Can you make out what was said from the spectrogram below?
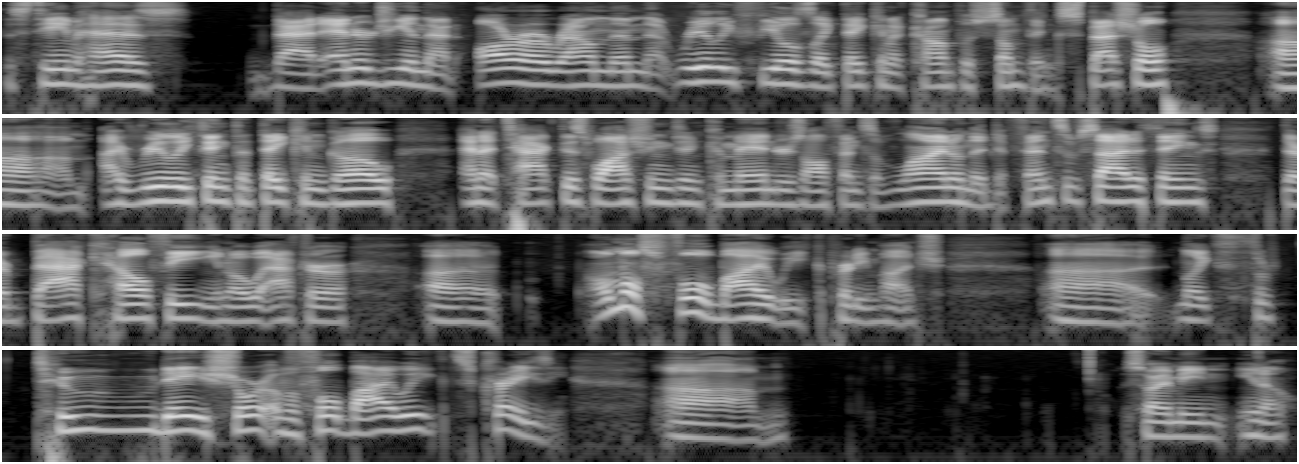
This team has that energy and that aura around them that really feels like they can accomplish something special. Um, I really think that they can go and attack this Washington Commanders offensive line on the defensive side of things. They're back healthy, you know, after uh, almost full bye week, pretty much. Uh, like th- two days short of a full bye week. It's crazy. Um, so I mean, you know,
